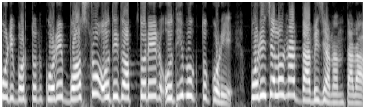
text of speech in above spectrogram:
পরিবর্তন করে বস্ত্র অধিদপ্তরের অধিভুক্ত করে পরিচালনার দাবি জানান তারা।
